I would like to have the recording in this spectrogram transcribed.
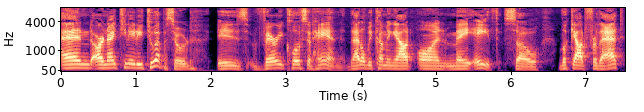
and our 1982 episode is very close at hand. That'll be coming out on May 8th. So look out for that.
